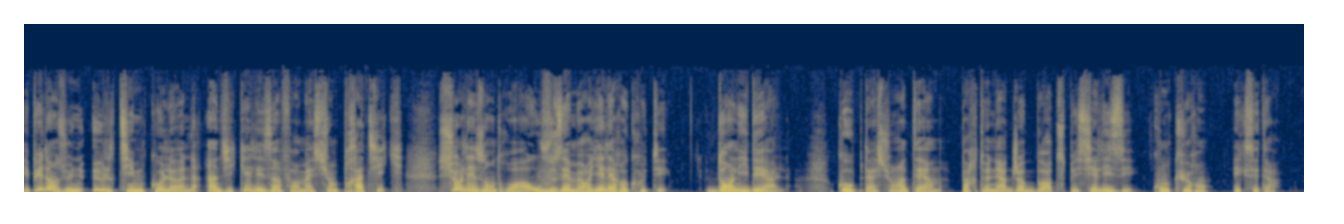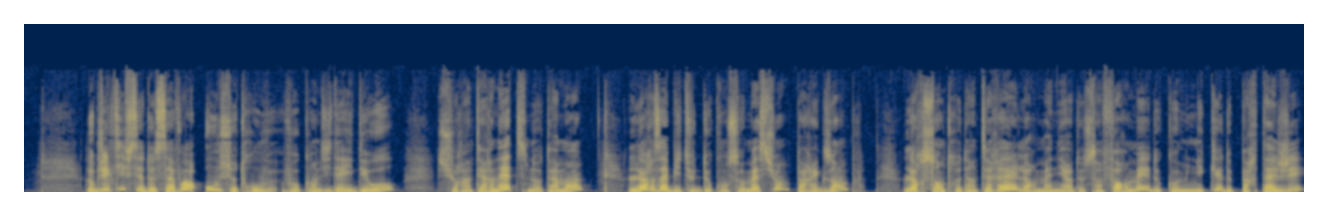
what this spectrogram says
Et puis dans une ultime colonne, indiquez les informations pratiques sur les endroits où vous aimeriez les recruter. Dans l'idéal, cooptation interne, partenaires job board spécialisés, concurrents, etc. L'objectif, c'est de savoir où se trouvent vos candidats idéaux, sur Internet notamment, leurs habitudes de consommation, par exemple, leur centre d'intérêt, leur manière de s'informer, de communiquer, de partager.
